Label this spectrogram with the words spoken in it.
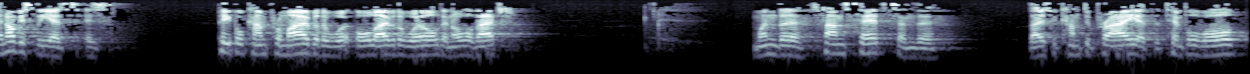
And obviously, as, as people come from over the, all over the world and all of that, when the sun sets and the, those who come to pray at the temple wall,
